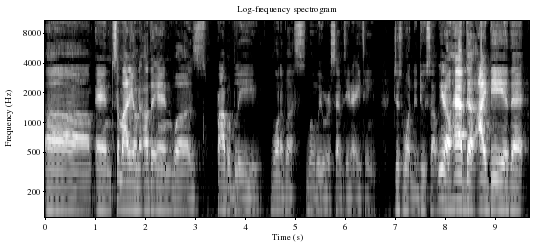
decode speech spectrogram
Um, and somebody on the other end was probably one of us when we were 17 or 18, just wanting to do something. You know, have the idea that,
